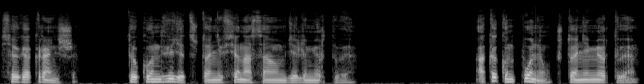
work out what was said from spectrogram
Все как раньше. Только он видит, что они все на самом деле мертвые». «А как он понял, что они мертвые?»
